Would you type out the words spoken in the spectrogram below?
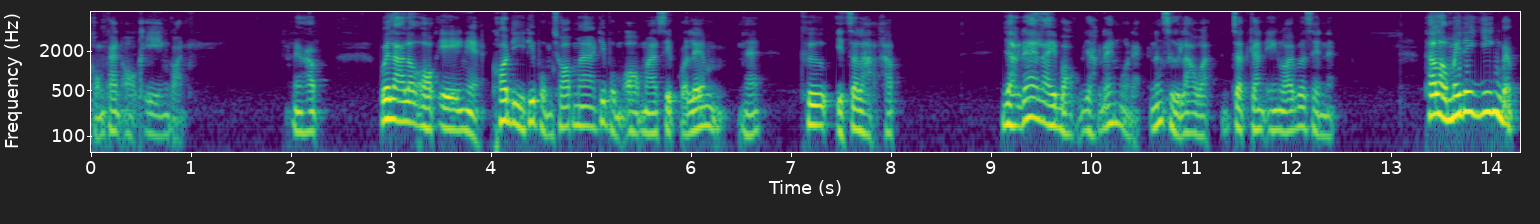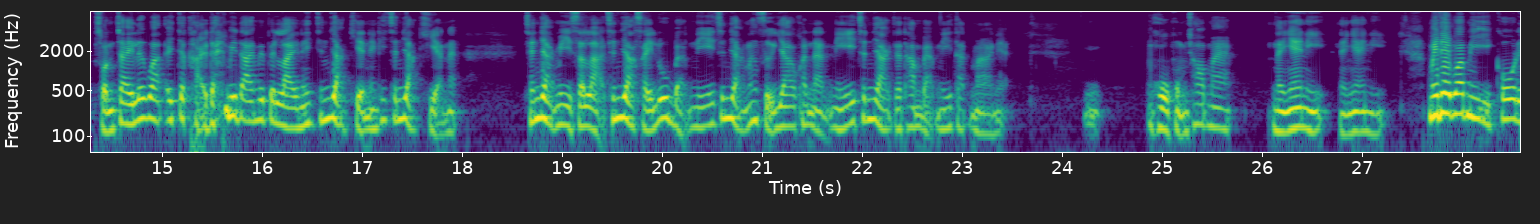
ของการออกเองก่อนนะครับ เวลาเราออกเองเนี่ยข้อดีที่ผมชอบมากที่ผมออกมา 10 กว่าเล่มนะคืออิสระครับ อยากได้อะไรบอกอยากได้หมดอะหนังสือเราอะจัดการเองร้อยเปอร์เซ็นต์เนี่ยถ้าเราไม่ได้ยิ่งแบบสนใจเรื่องว่าจะขายได้ไม่ได้ไม่เป็นไรนะฉันอยากเขียนอย่างที่ฉันอยากเขียนน่ะฉันอยากมีอิสระ ฉันอยากใส่รูปแบบนี้ ฉันอยากหนังสือยาวขนาดนี้ ฉันอยากจะทำแบบนี้ถัดมาเนี่ยโหผมชอบมาก ในแง่นี้ในแง่นี้ ไม่ได้ว่ามีอีโก้ใ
